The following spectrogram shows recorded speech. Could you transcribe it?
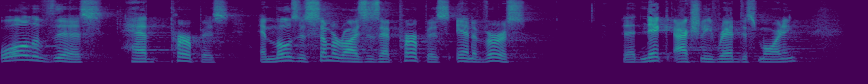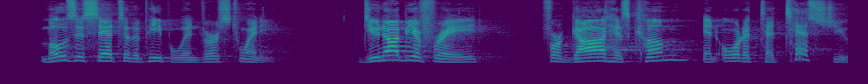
all of this had purpose. And Moses summarizes that purpose in a verse that Nick actually read this morning. Moses said to the people in verse 20, Do not be afraid, for God has come in order to test you.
